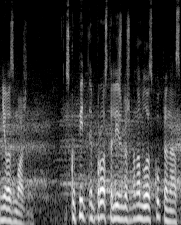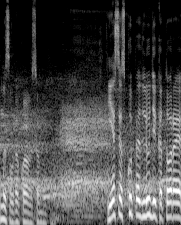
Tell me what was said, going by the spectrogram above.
невозможно. Скупить просто лишь бы, чтобы она была скуплена, а смысл какой во всем этом? Если скупят люди, которые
